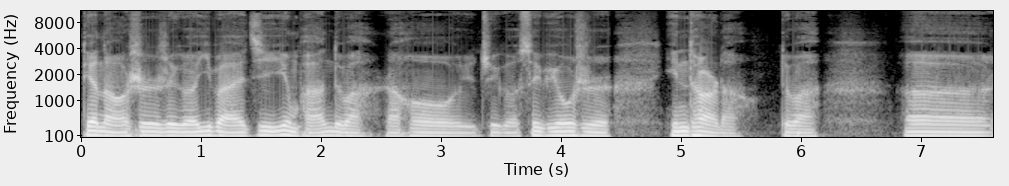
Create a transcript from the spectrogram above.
电脑是这个一百 G 硬盘，对吧？然后这个 CPU 是英特尔的，对吧？呃，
